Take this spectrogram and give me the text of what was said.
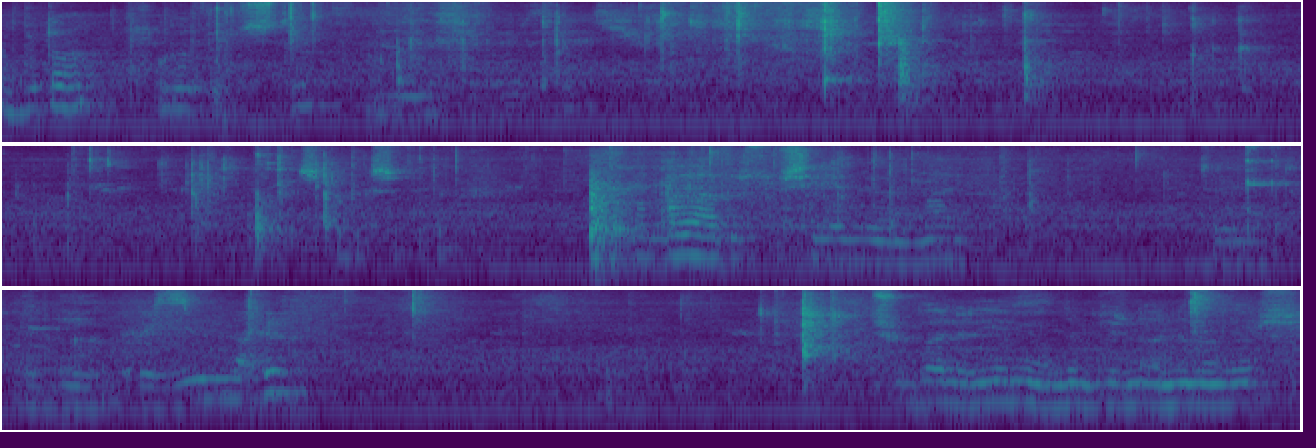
Bu da soda sos işte. Şıpıdık şıpıdık. Bayağıdır sushi yemiyorum ben. Şu biberleri yemiyorum değil mi? Birini annem alır.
